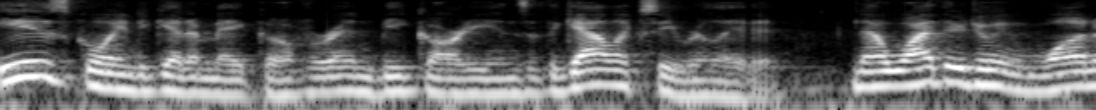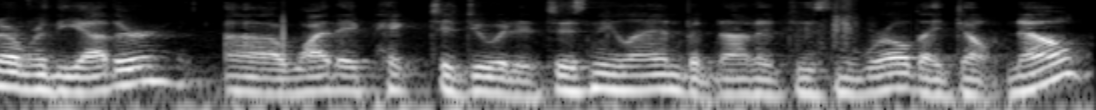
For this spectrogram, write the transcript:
is going to get a makeover and be Guardians of the Galaxy related. Now, why they're doing one over the other, uh, why they picked to do it at Disneyland but not at Disney World, I don't know.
